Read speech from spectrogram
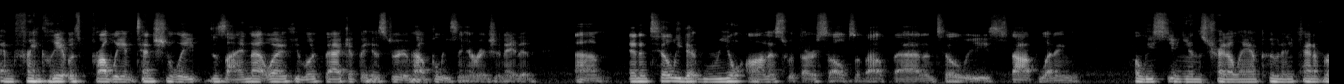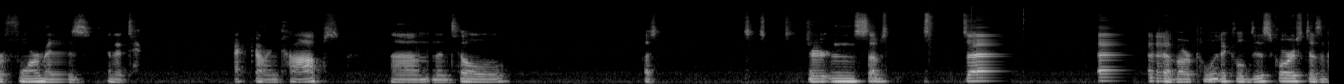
and frankly, it was probably intentionally designed that way if you look back at the history of how policing originated. Um, and until we get real honest with ourselves about that, until we stop letting police unions try to lampoon any kind of reform as an attack on cops, um, until a certain subset of our political discourse doesn't.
